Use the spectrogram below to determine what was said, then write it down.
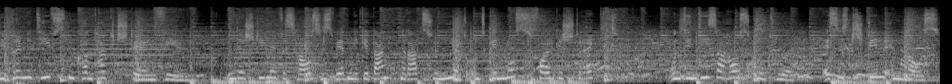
Die primitivsten Kontaktstellen fehlen. In der Stille des Hauses werden die Gedanken rationiert und genussvoll gestreckt. Und in dieser Hauskultur, es ist still im Haus.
